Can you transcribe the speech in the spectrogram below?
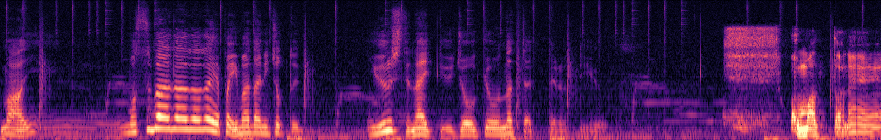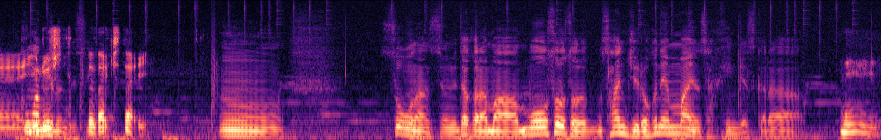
まあいモスバーガー側がやっぱり未だにちょっと許してないっていう状況になっちゃってるっていう。困ったね許していただきたいうん。そうなんですよね。だからまあもうそろそろ36年前の作品ですから。うん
